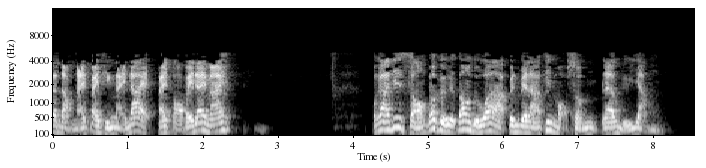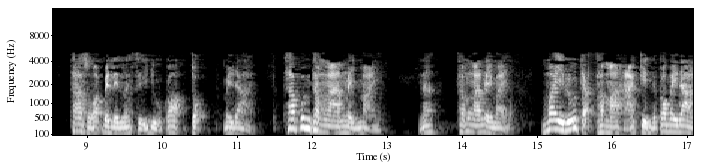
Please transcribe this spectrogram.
ระดับไหนไปถึงไหนได้ ไปต่อไปได้ไหมประการที่สองก็คือต้องดูว่าเป็นเวลาที่เหมาะสมแล้วหรือยังถ้าสมมติว่าเป็นเรียนหนังสืออยู่ก็จบไม่ได้ ถ้าเพิ่งทำงานใหม่ ๆ นะทำงานใหม่ ๆ ไม่รู้จักทำมาหากินก็ไม่ได้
